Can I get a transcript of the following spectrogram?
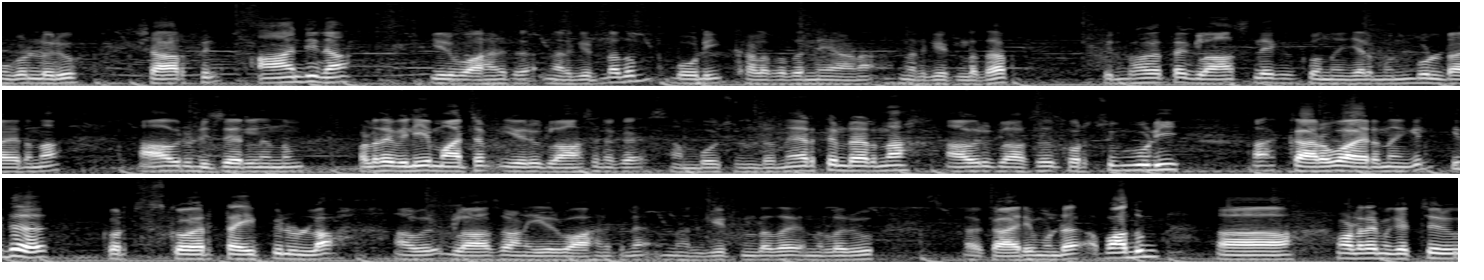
മുകളിലൊരു ഷാർപ്പിൻ ആന്റിന ഈ ഒരു വാഹനത്തിന് നൽകിയിട്ടുണ്ട്. അതും ബോഡി കളർ തന്നെയാണ് നൽകിയിട്ടുള്ളത്. പിൻഭാഗത്തെ ഗ്ലാസ്സിലേക്കൊക്കെ വന്നു കഴിഞ്ഞാൽ മുൻപുണ്ടായിരുന്ന ആ ഒരു ഡിസൈനിൽ നിന്നും വളരെ വലിയ മാറ്റം ഈ ഒരു ഗ്ലാസ്സിനൊക്കെ സംഭവിച്ചിട്ടുണ്ട്. നേരത്തെ ഉണ്ടായിരുന്ന ആ ഒരു ഗ്ലാസ് കുറച്ചും കൂടി കറവായിരുന്നെങ്കിൽ ഇത് കുറച്ച് സ്ക്വയർ ടൈപ്പിലുള്ള ആ ഒരു ഗ്ലാസ്സാണ് ഈ ഒരു വാഹനത്തിന് നൽകിയിട്ടുള്ളത് എന്നുള്ളൊരു കാര്യമുണ്ട്. അപ്പോൾ അതും വളരെ മികച്ചൊരു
